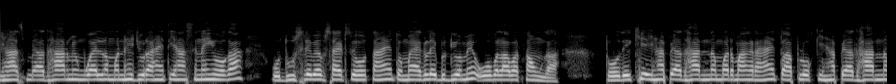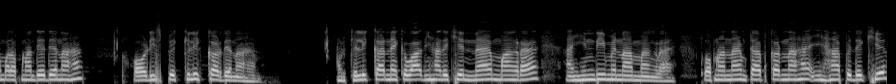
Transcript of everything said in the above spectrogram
यहाँ से आधार में मोबाइल नंबर नहीं जुड़ा है तो यहाँ से नहीं होगा। वो दूसरे वेबसाइट से होता है तो मैं अगले वीडियो में वो वाला बताऊँगा। तो देखिए, यहाँ पे आधार नंबर मांग रहा है तो आप लोग के यहाँ पे आधार नंबर अपना दे देना है और इस पर क्लिक कर देना है। और क्लिक करने के बाद यहाँ देखिए, नाम मांग रहा है हिंदी में नाम मांग रहा है। तो अपना नाम टाइप करना है। यहाँ पे देखिए,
